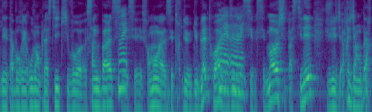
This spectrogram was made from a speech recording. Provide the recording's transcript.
des, tabourets rouges en plastique qui vaut 5 euh, balles. C'est vraiment ces trucs du bled, quoi. il me dit, mais c'est moche, c'est pas stylé. Je après, je dis à mon père,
